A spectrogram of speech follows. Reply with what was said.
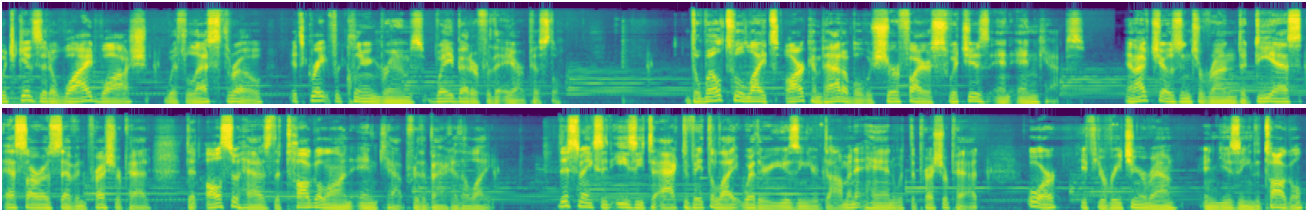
which gives it a wide wash with less throw it's great for clearing rooms, way better for the AR pistol. The Weltool lights are compatible with Surefire switches and end caps. And I've chosen to run the DS SR07 pressure pad that also has the toggle on end cap for the back of the light. This makes it easy to activate the light whether you're using your dominant hand with the pressure pad, or if you're reaching around and using the toggle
